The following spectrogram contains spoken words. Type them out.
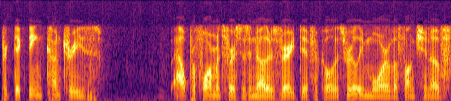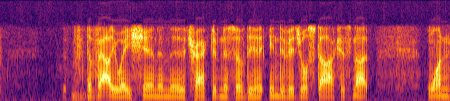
predicting countries outperformance versus another is very difficult. It's really more of a function of the valuation and the attractiveness of the individual stocks. It's not one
